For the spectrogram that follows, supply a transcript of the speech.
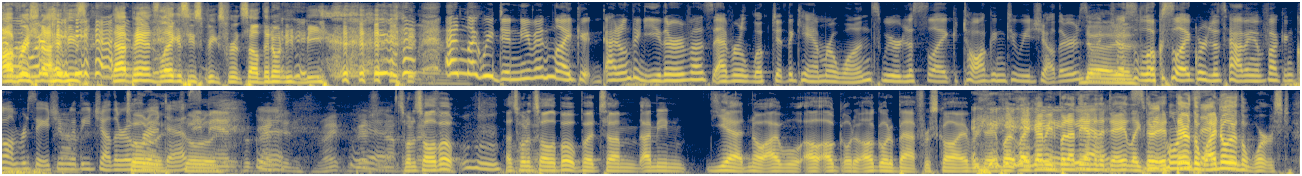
Operation we Ivy's yeah. that band's legacy speaks for itself. They don't need me. and like we didn't even like I don't think either of us ever looked at the camera once. We were just like talking to each other. So it just yeah. looks like we're just having a fucking conversation with each other over a desk. Hey, totally. man, progression, right? Progression. Yeah. not That's what it's all about. Mm-hmm. That's what it's all about. But um, I mean, yeah, no, I will. I'll, I'll go to I'll go to bat for ska every day. But like, I mean, but at the end of the day, like sweet they're they're the I know they're the worst.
